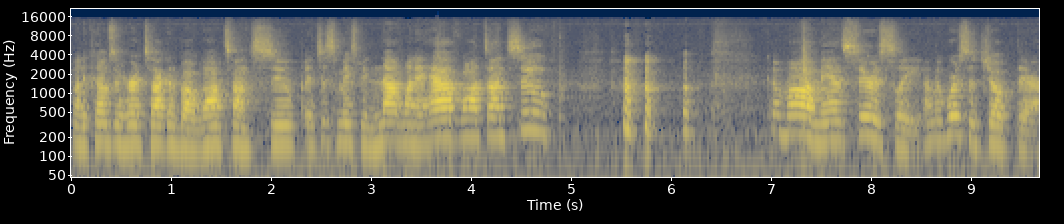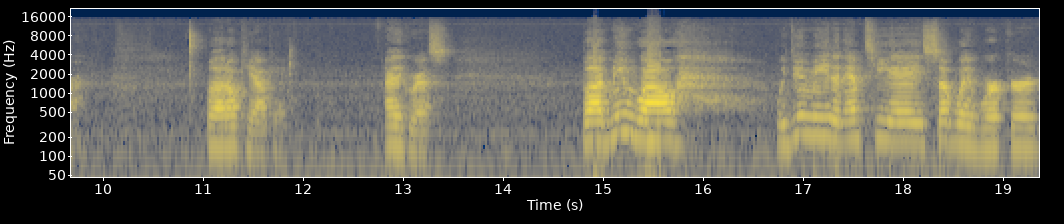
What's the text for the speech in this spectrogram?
when it comes to her talking about wonton soup. It just makes me not want to have wonton soup. Come on, man, seriously. I mean, where's the joke there? But okay, okay. I digress. But meanwhile, we do meet an MTA subway worker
